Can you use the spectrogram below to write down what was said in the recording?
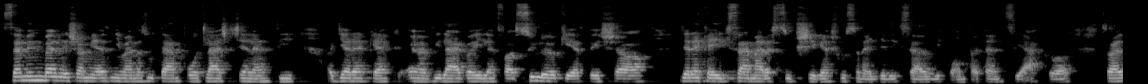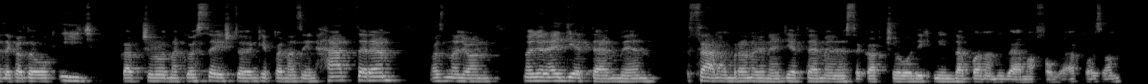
szemünkben, és ami ez nyilván az utánpótlást jelenti a gyerekek világa, illetve a szülőkért és a gyerekeik számára szükséges 21. századi kompetenciákról. Szóval ezek a dolgok így kapcsolódnak össze, és tulajdonképpen az én hátterem az nagyon, nagyon egyértelműen számomra nagyon egyértelműen összekapcsolódik mindabban, amivel ma foglalkozom.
